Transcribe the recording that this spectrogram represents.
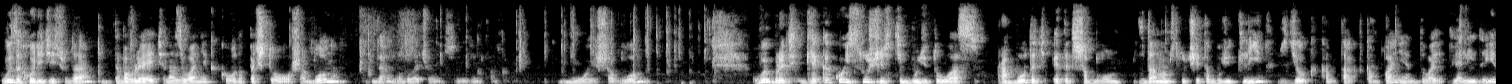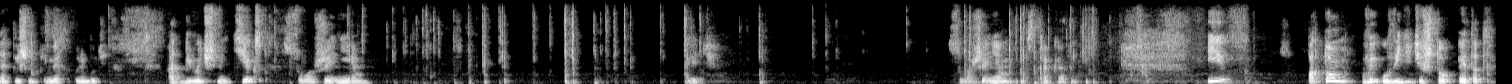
Вы заходите сюда, добавляете название какого-то почтового шаблона. Да, ну давайте создадим там. Мой шаблон. Выбрать, для какой сущности будет у вас работать этот шаблон. В данном случае это будет лид, сделка, контакт, компания. Давай для лида. И напишем, например, какой-нибудь отбивочный текст с уважением. С уважением строкатый. И Потом вы увидите, что этот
